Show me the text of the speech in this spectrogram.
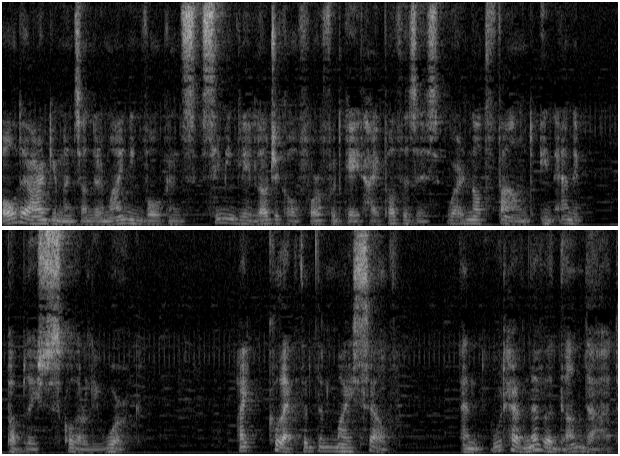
all the arguments undermining Volken's seemingly logical forefoot gait hypothesis were not found in any published scholarly work. I collected them myself and would have never done that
